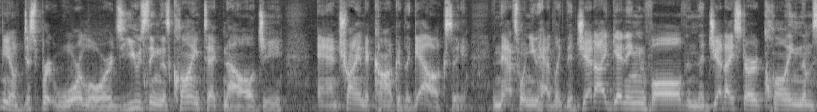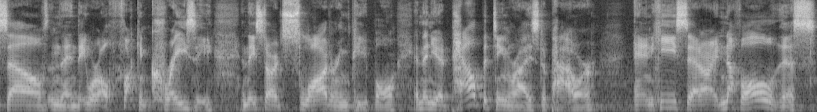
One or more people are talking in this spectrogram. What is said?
you know disparate warlords using this cloning technology and trying to conquer the galaxy. And that's when you had like the Jedi getting involved, and the Jedi started cloning themselves, and then they were all fucking crazy, and they started slaughtering people. And then you had Palpatine rise to power, and he said, "All right, enough of all of this.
